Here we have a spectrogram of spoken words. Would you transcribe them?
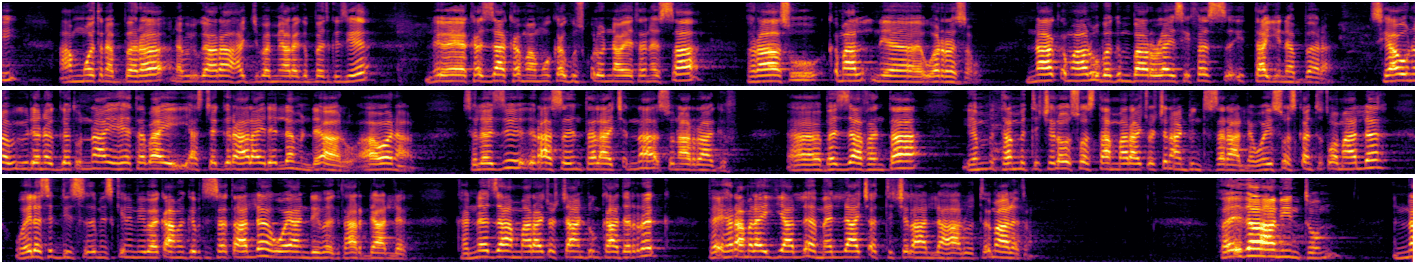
አሞት ነበረ። ነቢዩ ጋር ሀጅ በሚያደረግበት ጊዜ ከዛ ከመሙ ከጉስቁልናው የተነሳ ራሱ ቅማል ወረሰው እና ቅማሉ በግንባሩ ላይ ሲፈስ ይታይ ነበረ። ሲያው ነቢዩ ደነገጡና ይሄ ተባይ ያስቸግረሃል አይደለም እንደ አሉ። አዎን አሉ። ስለዚህ ራስህን ተላጭና እሱን አራግፍ። በዛ ፈንታ ከምትችለው ሶስት አማራጮችን አንዱን ትሰራለህ ወይ ሶስት ቀን ትጦማለህ ወይ ለስድስት ምስኪን የሚበቃ ምግብ ትሰጣለህ ወይ አንድ በግ ታርዳለህ? ከነዛ አማራጮች አንዱን ካደረግ በኢህራም ላይ እያለህ መላጨት ትችላለህ አሉት ማለት ነው። ፈኢዛ አሚንቱም እና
